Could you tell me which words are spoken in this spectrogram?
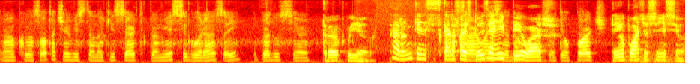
Tranquilo, só tá te avistando aqui, certo? Pra minha segurança aí e pra do senhor. Tranquilo. Cara, eu não entendo. Esses caras fazem dois RP, eu acho. tem o porte? Tem um porte assim, senhor.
